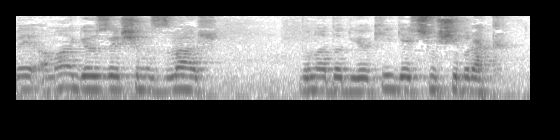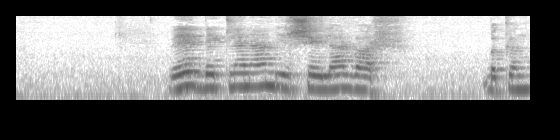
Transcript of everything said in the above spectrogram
ve ama gözyaşınız var. Buna da diyor ki geçmişi bırak. Ve beklenen bir şeyler var. Bakın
